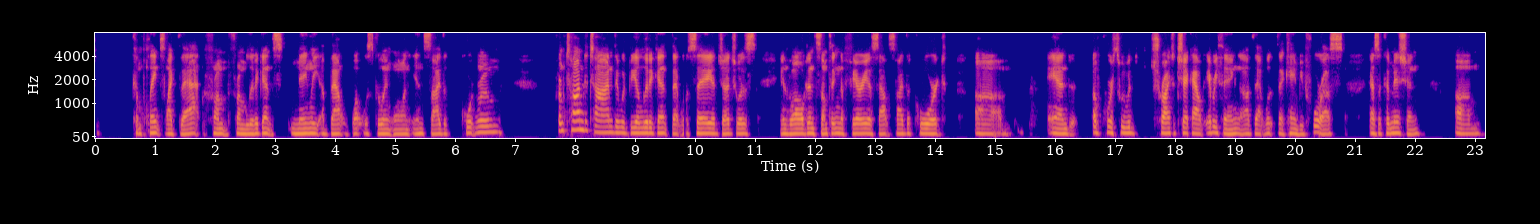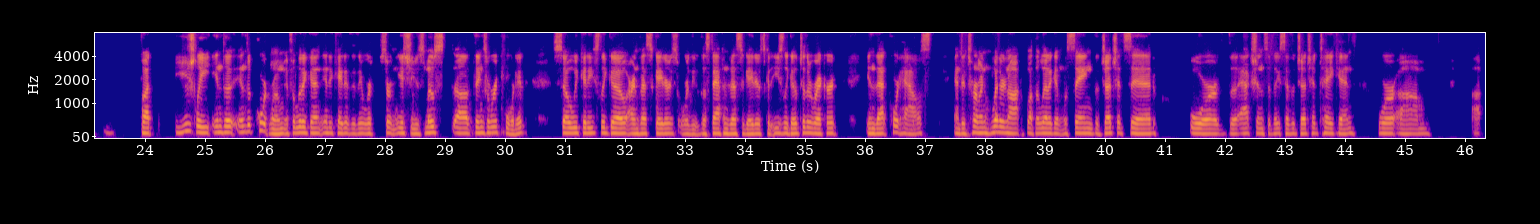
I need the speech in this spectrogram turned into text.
complaints like that from from litigants mainly about what was going on inside the courtroom from time to time, there would be a litigant that would say a judge was involved in something nefarious outside the court. Um, and of course, we would try to check out everything uh, that w- that came before us as a commission. Um, but usually in the in the courtroom, if a litigant indicated that there were certain issues, most uh, things were recorded. So we could easily go, our investigators or the, the staff investigators could easily go to the record in that courthouse and determine whether or not what the litigant was saying the judge had said or the actions that they said the judge had taken were um, uh,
